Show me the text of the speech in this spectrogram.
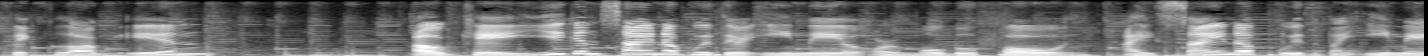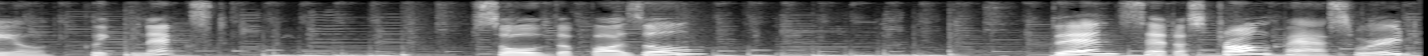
Click login. Okay, you can sign up with your email or mobile phone. I signed up with my email. Click next. Solve the puzzle. Then set a strong password.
